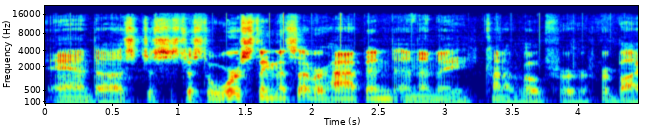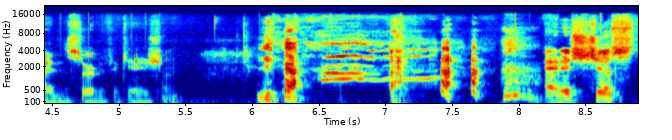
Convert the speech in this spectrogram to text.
and uh, it's just it's just the worst thing that's ever happened, and then they kind of vote for for Biden's certification. yeah, And it's just,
